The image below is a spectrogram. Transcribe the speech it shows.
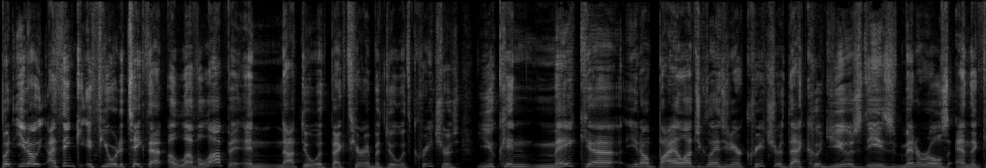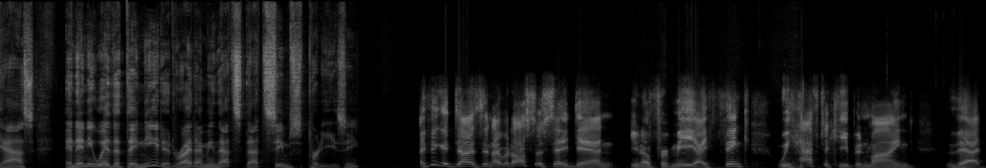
But you know, I think if you were to take that a level up and not do it with bacteria, but do it with creatures, you can make uh, you know biologically engineered creatures that could use these minerals and the gas in any way that they needed. Right? I mean, that's that seems pretty easy. I think it does. And I would also say, Dan, you know, for me, I think we have to keep in mind that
